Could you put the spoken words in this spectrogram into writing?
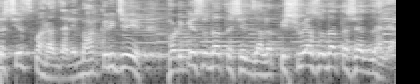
तसेच महाराज झाले. भाकरीचे फडकेसुद्धा तसेच झालं पिशव्यासुद्धा तशाच झाल्या.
